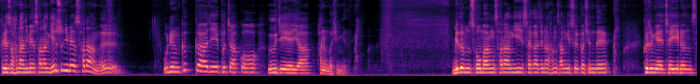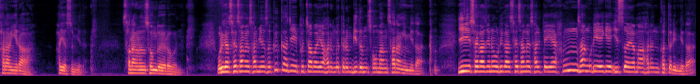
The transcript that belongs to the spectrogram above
그래서 하나님의 사랑, 예수님의 사랑을 우리는 끝까지 붙잡고 의지해야 하는 것입니다. 믿음, 소망, 사랑 이 세 가지는 항상 있을 것인데 그 중에 제일은 사랑이라 하였습니다. 사랑하는 성도 여러분, 우리가 세상을 살면서 끝까지 붙잡아야 하는 것들은 믿음, 소망, 사랑입니다. 이 세 가지는 우리가 세상을 살 때에 항상 우리에게 있어야만 하는 것들입니다.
